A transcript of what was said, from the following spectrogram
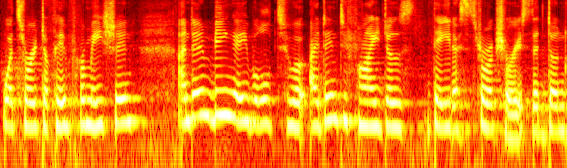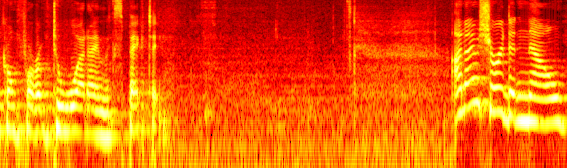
what sort of information, and then being able to identify those data structures that don't conform to what I'm expecting. And I'm sure that now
